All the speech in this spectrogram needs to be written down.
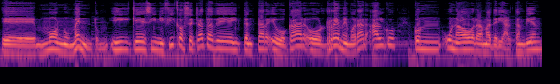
eh, monumentum y que significa o se trata de intentar evocar o rememorar algo con una obra material. También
